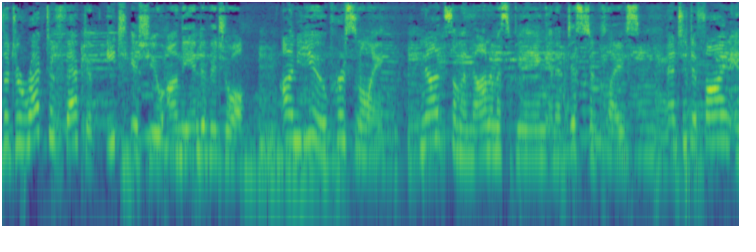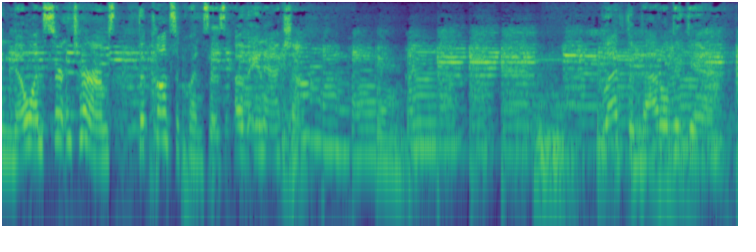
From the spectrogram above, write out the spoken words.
the direct effect of each issue on the individual, on you personally not some anonymous being in a distant place, and to define in no uncertain terms the consequences of inaction. Let the battle begin.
